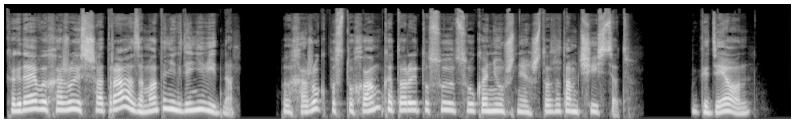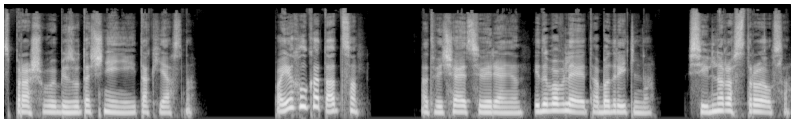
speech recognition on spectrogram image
Когда я выхожу из шатра, Азамата нигде не видно. Подхожу к пастухам, которые тусуются у конюшни, что-то там чистят. «Где он?» — спрашиваю без уточнений, и так ясно. «Поехал кататься», — отвечает северянин и добавляет ободрительно. Сильно расстроился.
